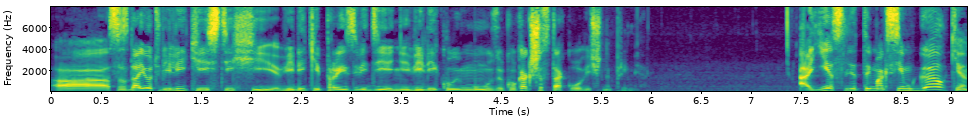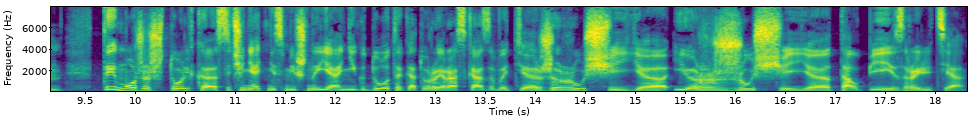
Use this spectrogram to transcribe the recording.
а, создает великие стихи, великие произведения, великую музыку, как Шостакович, например. А если ты Максим Галкин, ты можешь только сочинять несмешные анекдоты, которые рассказывать э, жрущей э, и ржущей толпе израильтян.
